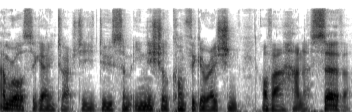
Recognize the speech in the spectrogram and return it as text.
and we're also going to actually do some initial configuration of our HANA server.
